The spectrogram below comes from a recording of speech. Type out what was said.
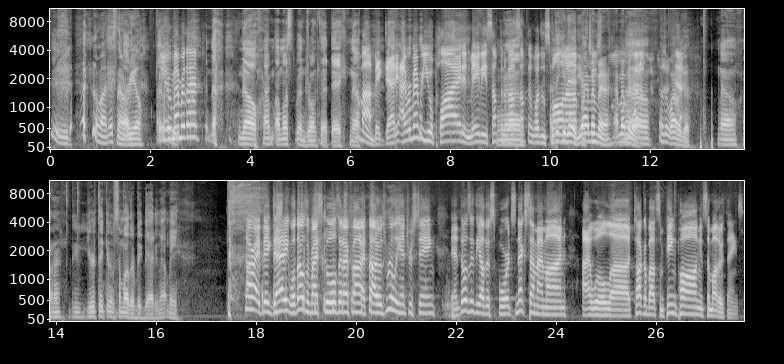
Dude, come on, that's not real. Do you remember that? No, I'm, I must have been drunk that day. No, Come on, Big Daddy. I remember you applied and maybe something about something wasn't I small think you enough. did. Yeah, I remember. small. I remember No. that. That was a while Yeah. ago. no, uh, you're thinking of some other Big Daddy, not me. All right, Big Daddy. Well, those are my schools that I found. I thought it was really interesting. And those are the other sports. Next time I'm on, I will uh, talk about some ping pong and some other things.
